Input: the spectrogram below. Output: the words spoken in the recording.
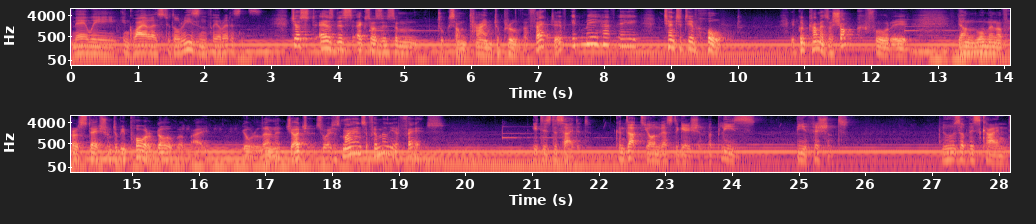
may we inquire as to the reason for your reticence? Just as this exorcism took some time to prove effective, it may have a tentative hold. It could come as a shock for a young woman of her station to be pored over by your learned judges, whereas mine's a familiar face. It is decided. Conduct your investigation, but please be efficient. News of this kind,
